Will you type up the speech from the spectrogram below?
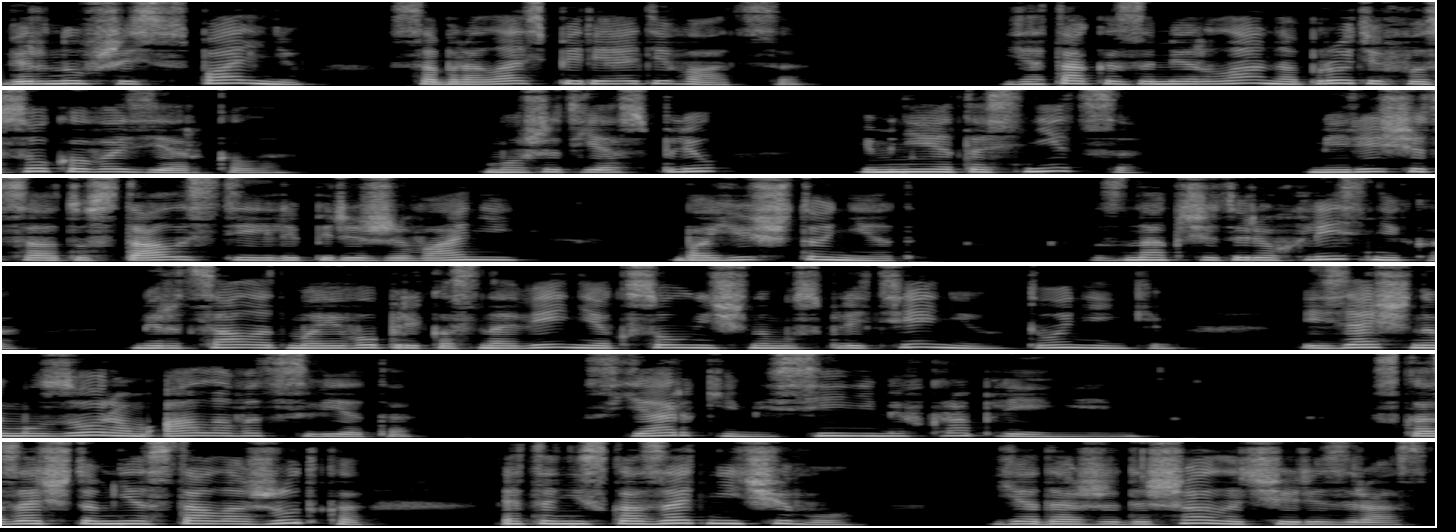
вернувшись в спальню, собралась переодеваться. Я так и замерла напротив высокого зеркала. Может, я сплю, и мне это снится? Мерещится от усталости или переживаний? Боюсь, что нет. Знак четырехлистника мерцал от моего прикосновения к солнечному сплетению тоненьким, изящным узором алого цвета с яркими синими вкраплениями. Сказать, что мне стало жутко, это не сказать ничего. Я даже дышала через раз,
